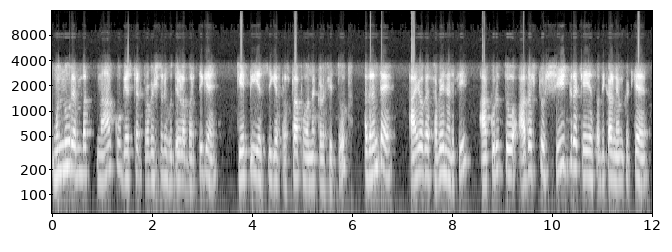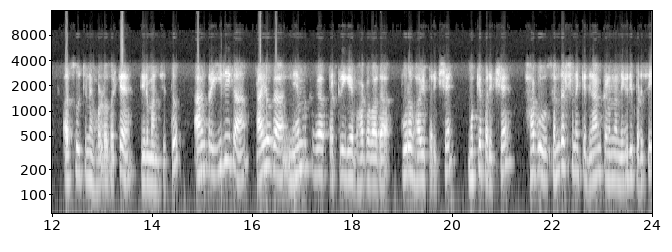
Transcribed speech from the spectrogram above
ಮುನ್ನೂರ ಎಂಬತ್ನಾಲ್ಕು ಗೆಸ್ಟೆಡ್ ಪ್ರೊಫೆಷನರಿ ಹುದ್ದೆಗಳ ಭರ್ತಿಗೆ ಕೆಪಿಎಸ್ಸಿಗೆ ಪ್ರಸ್ತಾಪವನ್ನು ಕಳಿಸಿತ್ತು. ಅದರಂತೆ ಆಯೋಗ ಸಭೆ ನಡೆಸಿ ಆ ಕುರಿತು ಆದಷ್ಟು ಶೀಘ್ರ ಕೆಎಸ್ ಅಧಿಕಾರ ನೇಮಕಕ್ಕೆ ಅಧಿಸೂಚನೆ ಹೊರಡೋದಕ್ಕೆ ತೀರ್ಮಾನಿಸಿತ್ತು. ಆನಂತರ ಇದೀಗ ಆಯೋಗ ನೇಮಕ ಪ್ರಕ್ರಿಯೆಗೆ ಭಾಗವಾದ ಪೂರ್ವಭಾವಿ ಪರೀಕ್ಷೆ, ಮುಖ್ಯ ಪರೀಕ್ಷೆ ಹಾಗೂ ಸಂದರ್ಶನಕ್ಕೆ ದಿನಾಂಕಗಳನ್ನ ನಿಗದಿಪಡಿಸಿ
